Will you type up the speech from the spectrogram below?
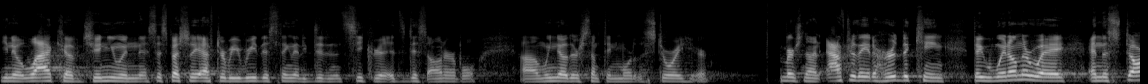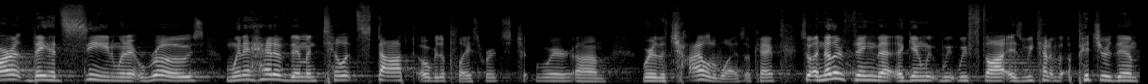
you know, lack of genuineness, especially after we read this thing that he did in secret. It's dishonorable. Um, we know there's something more to the story here. Verse 9 After they had heard the king, they went on their way, and the star they had seen when it rose went ahead of them until it stopped over the place where, it's, where, um, where the child was. Okay? So, another thing that, again, we, we, we've thought is we kind of picture them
